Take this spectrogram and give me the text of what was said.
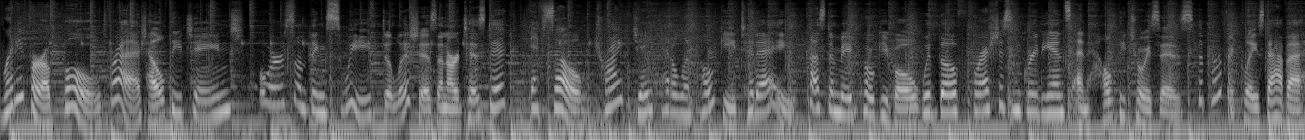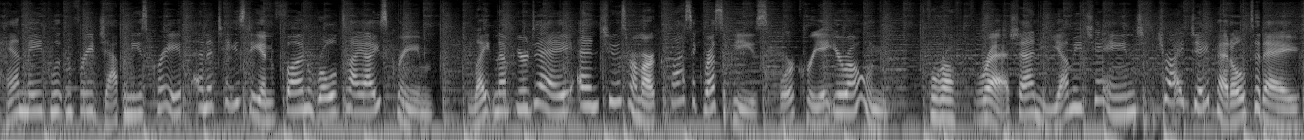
Ready for a bold, fresh, healthy change? Or something sweet, delicious, and artistic? If so, try J-Petal and Poke today. Custom made Poke Bowl with the freshest ingredients and healthy choices. The perfect place to have a handmade gluten free Japanese crepe and a tasty and fun roll Thai ice cream. Lighten up your day and choose from our classic recipes or create your own. For a fresh and yummy change, try J-Petal today.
